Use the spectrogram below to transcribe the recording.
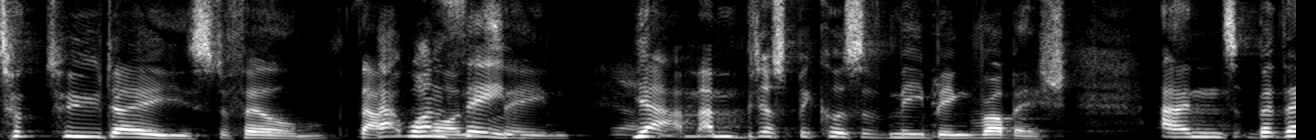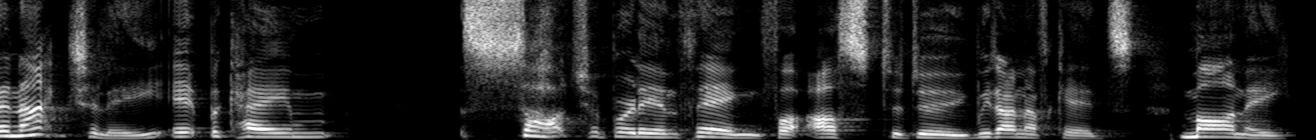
took two days to film that, That one scene? Yeah, and- and just because of me being rubbish, and but then actually it became such a brilliant thing for us to do. We don't have kids. Marnie,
